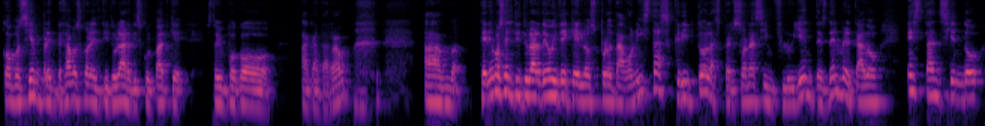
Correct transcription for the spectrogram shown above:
Como siempre, empezamos con el titular, disculpad que estoy un poco acatarrado. tenemos el titular de hoy de que los protagonistas cripto, las personas influyentes del mercado, están siendo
